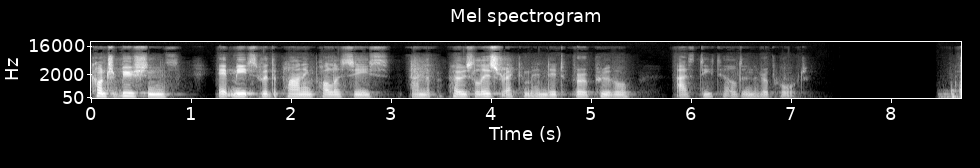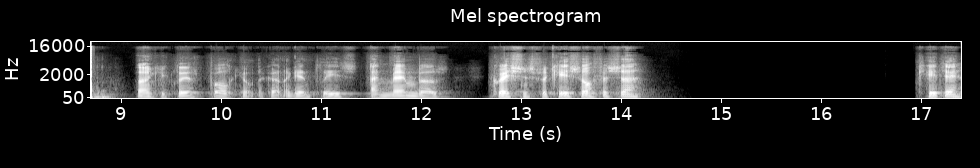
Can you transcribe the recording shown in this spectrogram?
contributions, it meets with the planning policies and the proposal is recommended for approval as detailed in the report. Thank you, Claire. Paul, come up the curtain again, please. And members, questions for case officer? Katie?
